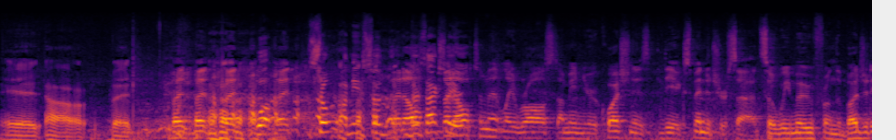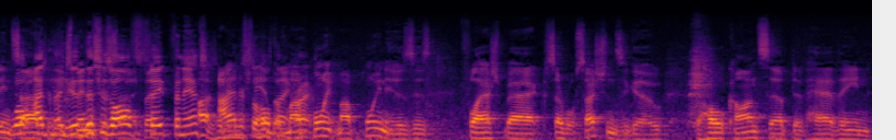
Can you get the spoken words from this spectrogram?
It, uh, but But, but, but, Well, but, so, I mean, so but, there's actually. but ultimately, Ross, I mean, your question is the expenditure side. So we move from the budgeting Well, I- side to the I- this is all side. But state finances. I I, mean, I it's the understand, whole but thing, my right. point, my point is, is flashback several sessions ago, the whole concept of having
